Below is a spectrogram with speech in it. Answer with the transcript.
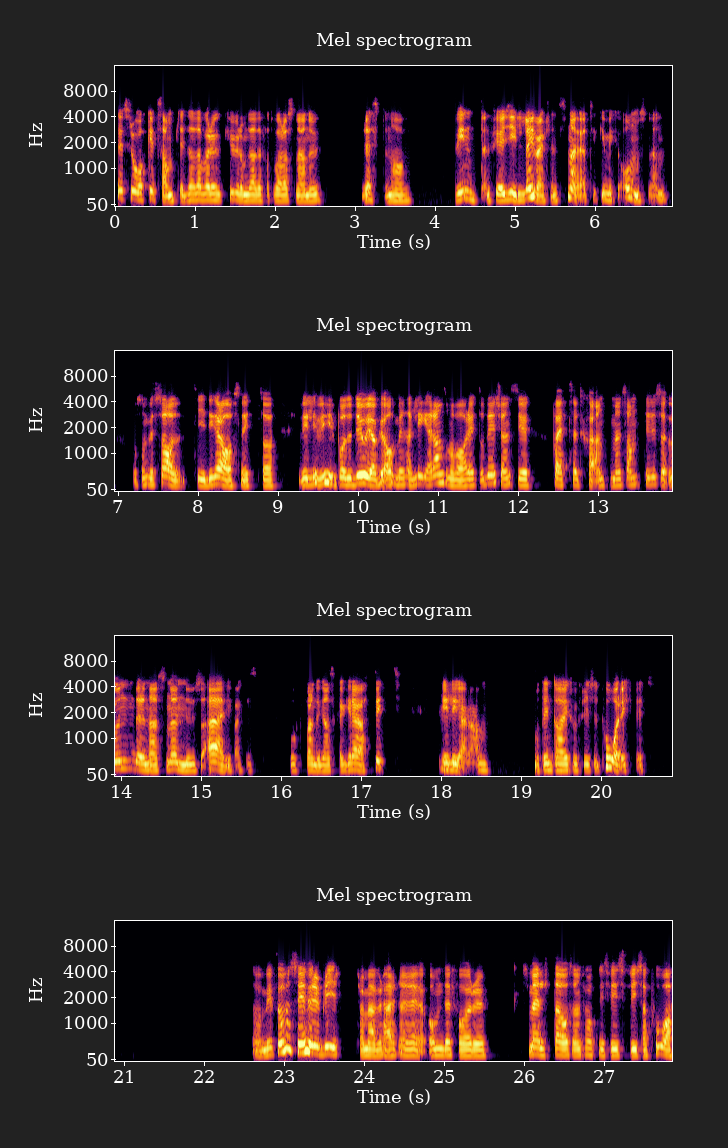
Det är tråkigt samtidigt. Det hade varit kul om det hade fått vara snö nu resten av vintern. För jag gillar ju verkligen snö. Jag tycker mycket om snön. Och som vi sa tidigare avsnitt så ville vi både du och jag bli av med den här leran som har varit och det känns ju på ett sätt skönt. Men samtidigt så under den här snön nu så är det faktiskt fortfarande ganska grötigt i leran. Och det inte har liksom frysit på riktigt. Så vi får väl se hur det blir framöver här. Om det får smälta och sen förhoppningsvis frysa på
